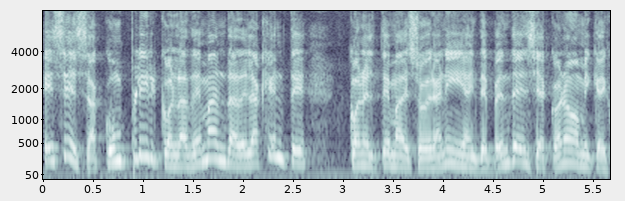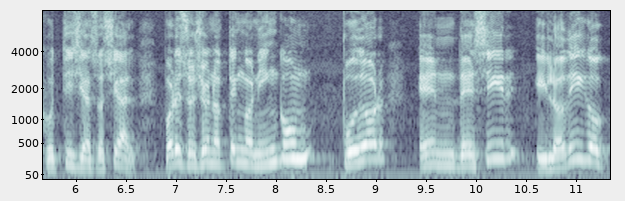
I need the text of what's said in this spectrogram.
es esa, cumplir con las demandas de la gente con el tema de soberanía, independencia económica y justicia social. Por eso yo no tengo ningún pudor en decir, y lo digo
